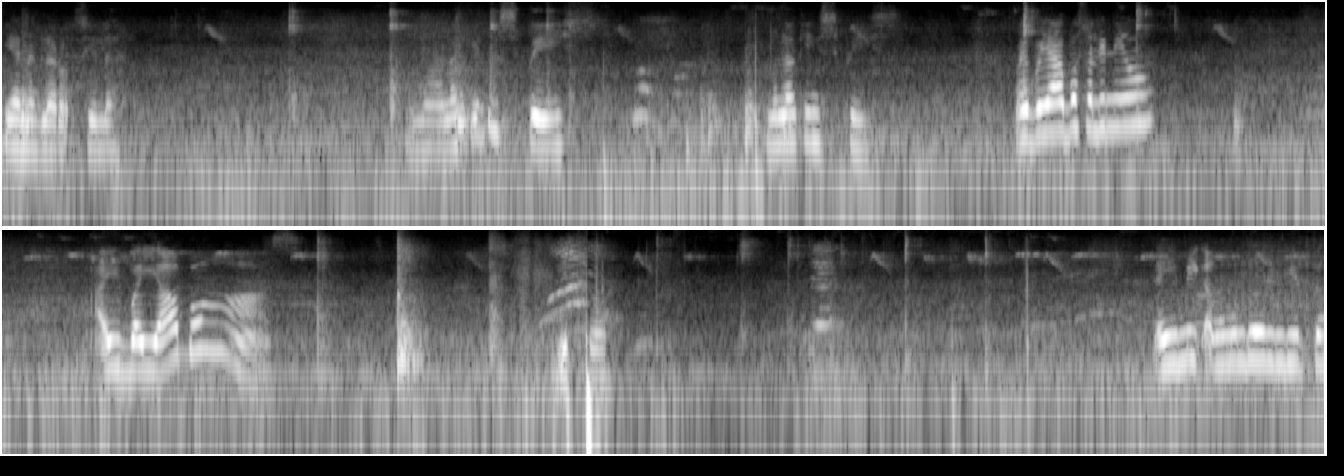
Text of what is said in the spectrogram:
Yan, naglaro sila. Malaki yung space. Malaking space. May bayabas alin niyo? Ay, bayabas. Dito. Tahimik ang mundo rin dito.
